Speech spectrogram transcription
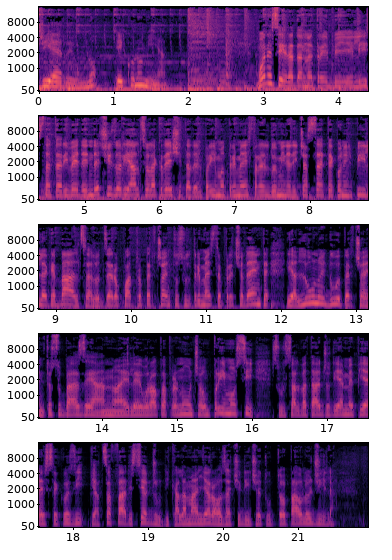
GR1 Economia. Buonasera Danna Trebbi. L'Istat rivede in deciso rialzo la crescita del primo trimestre del 2017 con il PIL che balza allo 0,4% sul trimestre precedente e all'1,2% su base annua e l'Europa pronuncia un primo sì sul salvataggio di MPS così Piazza Affari si aggiudica la maglia rosa, ci dice tutto Paolo Gila.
